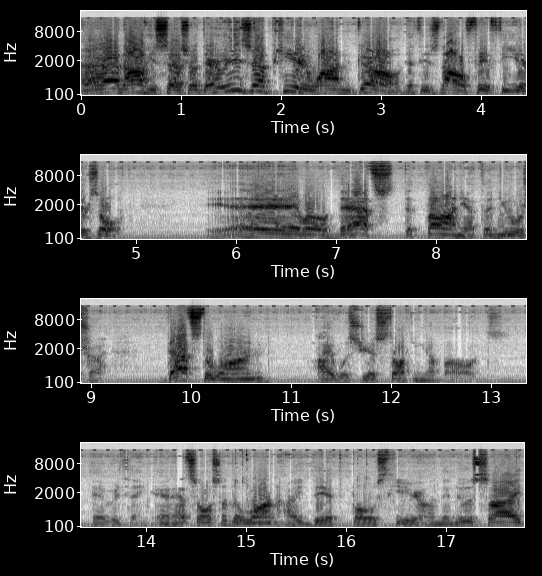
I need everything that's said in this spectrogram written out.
Uh, now he says, well, there is up here one girl that is now 50 years old. Yeah, well, that's the Tanya, Tanyusha. That's the one I was just talking about, everything. And that's also the one I did post here on the news site.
